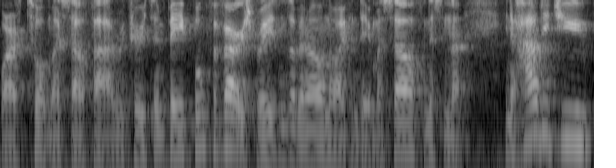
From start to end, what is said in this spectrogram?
where I've taught myself out of recruiting people for various reasons. I've been oh no I can do it myself and this and that. You know how did you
